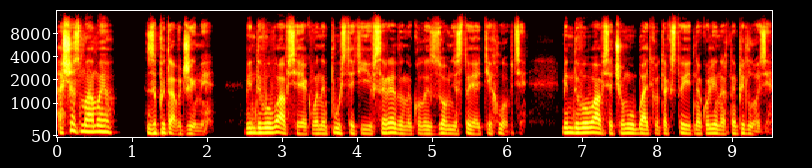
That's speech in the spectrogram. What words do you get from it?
А що з мамою? запитав Джиммі. Він дивувався, як вони пустять її всередину, коли ззовні стоять ті хлопці. Він дивувався, чому батько так стоїть на колінах на підлозі.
